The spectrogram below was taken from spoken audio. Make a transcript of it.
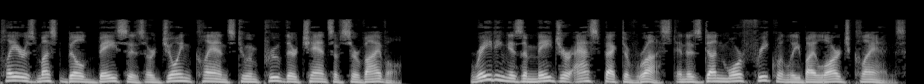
players must build bases or join clans to improve their chance of survival. Raiding is a major aspect of Rust and is done more frequently by large clans.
